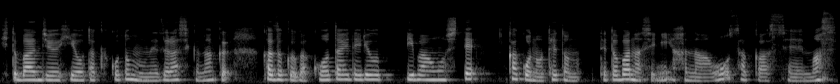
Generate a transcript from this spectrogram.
一晩中火を焚くことも珍しくなく、家族が交代で料理番をして過去のテトのテト話に花を咲かせます。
